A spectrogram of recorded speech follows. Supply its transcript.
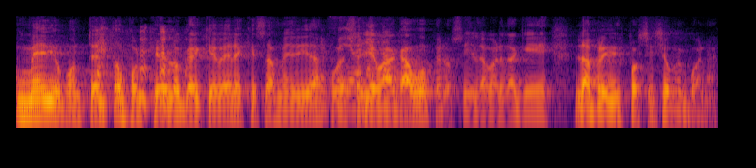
Medio contento porque lo que hay que ver es que esas medidas pues, se, llevan a cabo, pero sí, la verdad que la predisposición es buena.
